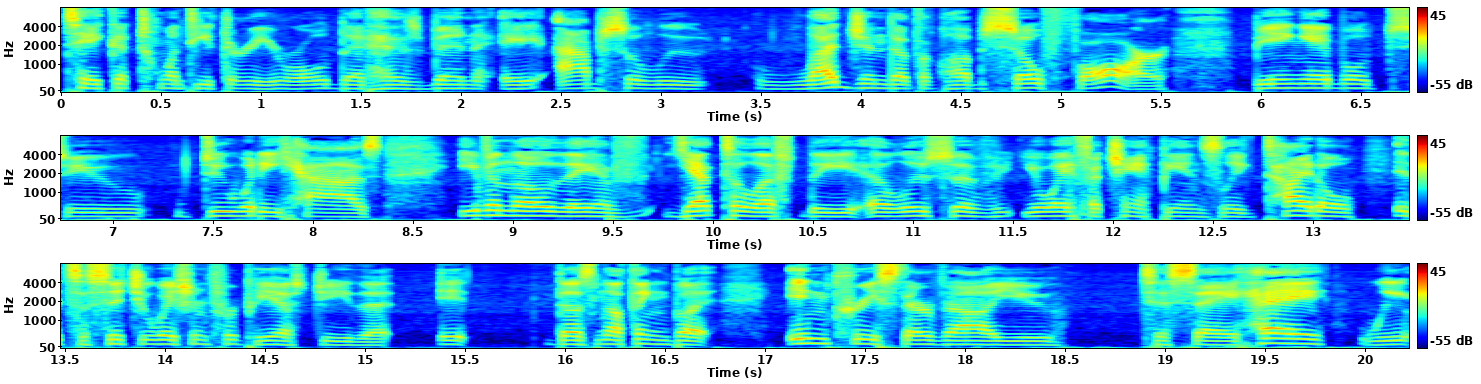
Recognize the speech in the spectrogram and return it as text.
take a 23 year old that has been a absolute legend at the club so far being able to do what he has, even though they have yet to lift the elusive UEFA Champions League title. It's a situation for PSG that it does nothing but increase their value to say, hey, we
